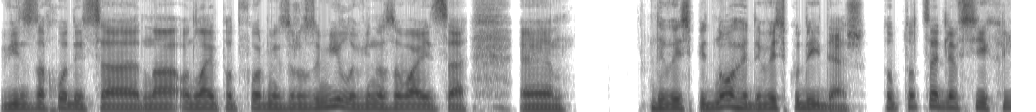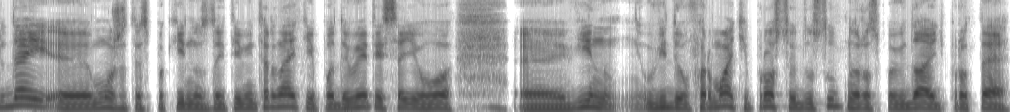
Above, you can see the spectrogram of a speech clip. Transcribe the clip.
Він знаходиться на онлайн-платформі. Зрозуміло. Він називається. Дивись під ноги, дивись, куди йдеш. Тобто, це для всіх людей. е, Можете спокійно знайти в інтернеті, подивитися його. Е, Він у відеоформаті просто і доступно розповідають про те,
